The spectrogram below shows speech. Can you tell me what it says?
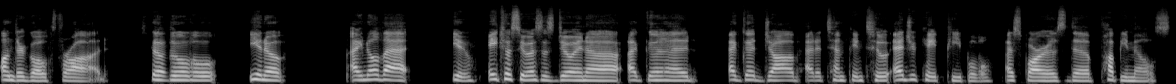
undergo fraud. So, you know, I know that, you know, HSUS is doing a, a good a good job at attempting to educate people as far as the puppy mills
